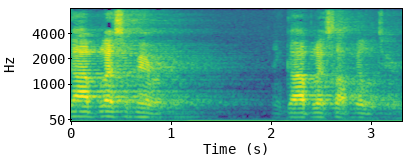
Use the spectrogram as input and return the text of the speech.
God bless America, and God bless our military.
